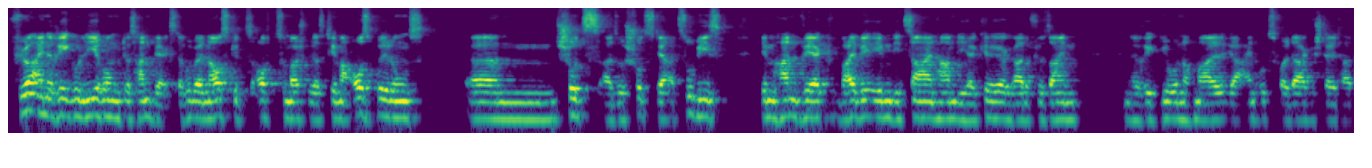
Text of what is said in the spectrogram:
für eine Regulierung des Handwerks. Darüber hinaus gibt es auch zum Beispiel das Thema Ausbildungsschutz, ähm, also Schutz der Azubis im Handwerk, weil wir eben die Zahlen haben, die Herr Kilger gerade für seine Region nochmal ja, eindrucksvoll dargestellt hat.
